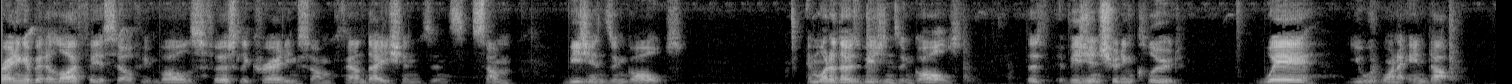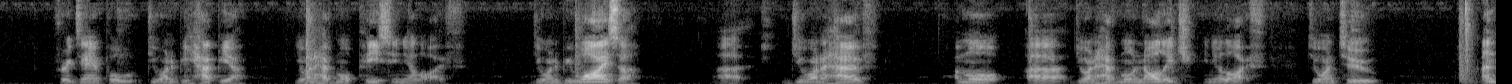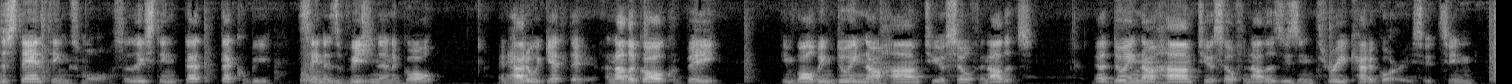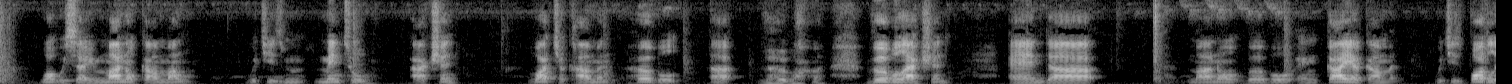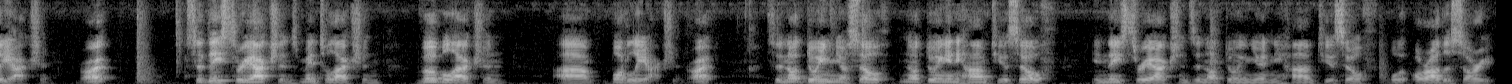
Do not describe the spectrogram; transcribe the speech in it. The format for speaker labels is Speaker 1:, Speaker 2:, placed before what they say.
Speaker 1: Creating a better life for yourself involves firstly creating some foundations and some visions and goals. And what are those visions and goals? Those visions should include where you would want to end up. For example, do you want to be happier? Do you want to have more peace in your life? Do you want to be wiser? Uh, do you want to have a more uh, do you want to have more knowledge in your life? Do you want to understand things more? So these things that that could be seen as a vision and a goal. And how do we get there? Another goal could be involving doing no harm to yourself and others. Now, doing no harm to yourself and others is in three categories. It's in what we say manokamang, which is mental action, vachakaman, verbal, uh, verbal, verbal action, and uh, mano, verbal, and kaya kaman, which is bodily action, right? So these three actions, mental action, verbal action, um, bodily action, right? So not doing yourself, not doing any harm to yourself in these three actions and not doing you any harm to yourself or, or others, sorry,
